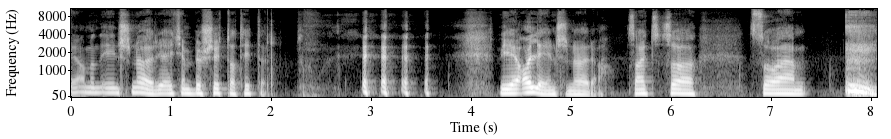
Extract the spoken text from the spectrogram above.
Ja, men ingeniør er ikke en beskytta tittel. Vi er alle ingeniører, sant? Så, så um,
